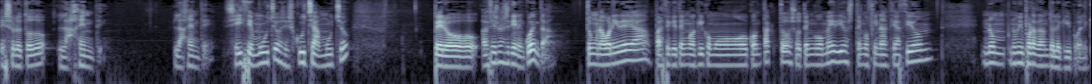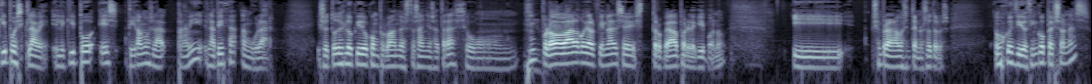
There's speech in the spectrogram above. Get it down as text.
es sobre todo la gente. La gente. Se dice mucho, se escucha mucho, pero a veces no se tiene en cuenta. Tengo una buena idea, parece que tengo aquí como contactos o tengo medios, tengo financiación. No, no me importa tanto el equipo. El equipo es clave. El equipo es, digamos, la, para mí, la pieza angular. Y sobre todo es lo que he ido comprobando estos años atrás, según probaba algo y al final se estropeaba por el equipo, ¿no? Y siempre hablamos entre nosotros. Hemos coincidido cinco personas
